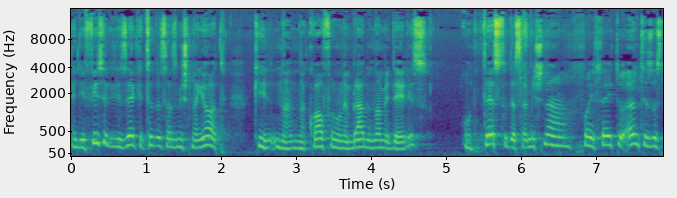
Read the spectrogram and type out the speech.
É difícil de dizer que todas as Mishnayot, que, na, na qual foram lembrados o nome deles, o texto dessa Mishnah foi feito antes, dos,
